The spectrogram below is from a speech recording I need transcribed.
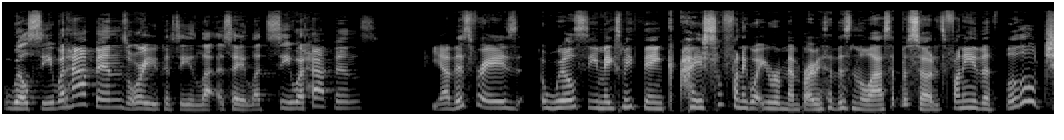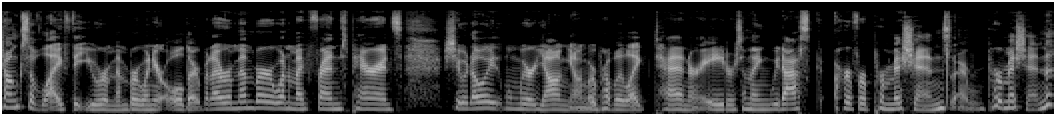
we'll see what happens. Or you could see, let, say, let's see what happens. Yeah, this phrase, we'll see, makes me think. ah, It's so funny what you remember. I said this in the last episode. It's funny the, the little chunks of life that you remember when you're older. But I remember one of my friend's parents, she would always, when we were young, young, we are probably like 10 or 8 or something, we'd ask her for permissions, uh, permission.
